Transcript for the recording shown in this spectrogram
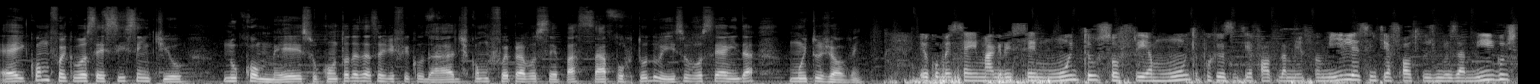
É, e como foi que você se sentiu no começo, com todas essas dificuldades, como foi para você passar por tudo isso, você ainda muito jovem? Eu comecei a emagrecer muito, sofria muito porque eu sentia falta da minha família, sentia falta dos meus amigos,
